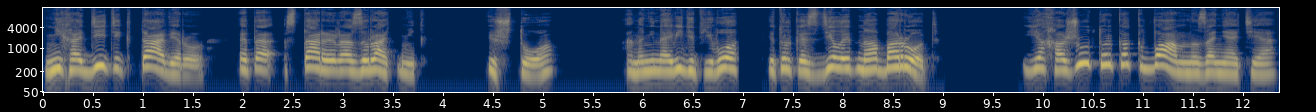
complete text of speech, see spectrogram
Не ходите к Таверу, это старый развратник. И что? Она ненавидит его и только сделает наоборот. Я хожу только к вам на занятия.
